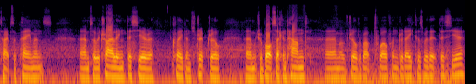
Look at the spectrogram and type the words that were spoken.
types of payments. Um, so we're trialling this year a Claydon strip drill, um, which we bought second hand. Um, we've drilled about 1,200 acres with it this year.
